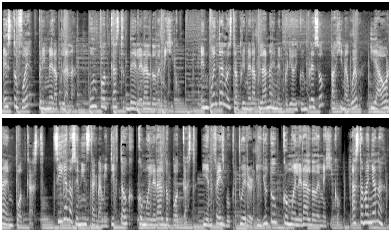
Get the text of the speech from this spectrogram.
Esto fue Primera Plana, un podcast del Heraldo de México. Encuentra nuestra Primera Plana en el periódico impreso, página web y ahora en podcast. Síguenos en Instagram y TikTok como El Heraldo Podcast y en Facebook, Twitter y YouTube como El Heraldo de México. Hasta mañana.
